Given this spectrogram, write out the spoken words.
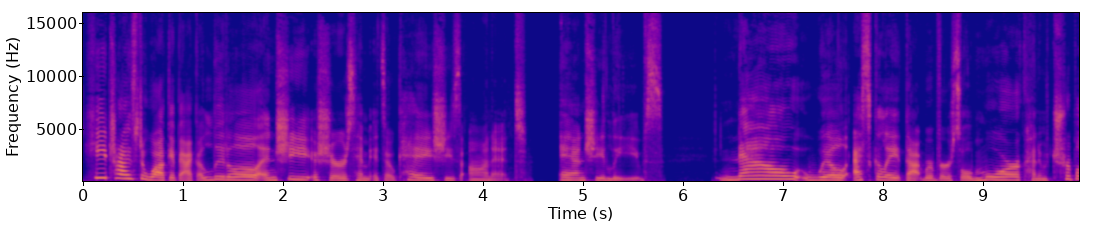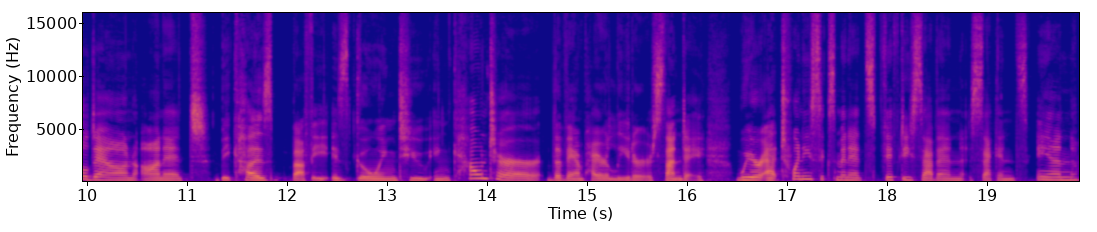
He tries to walk it back a little, and she assures him it's okay, she's on it. And she leaves. Now we'll escalate that reversal more, kind of triple down on it, because Buffy is going to encounter the vampire leader Sunday. We're at 26 minutes, 57 seconds in,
